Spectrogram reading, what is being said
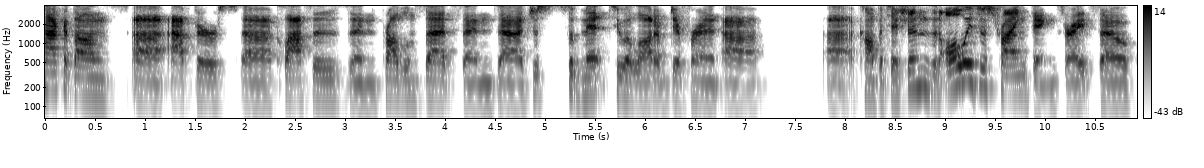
hackathons uh, after uh, classes and problem sets and uh, just submit to a lot of different uh, competitions and always just trying things right? So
